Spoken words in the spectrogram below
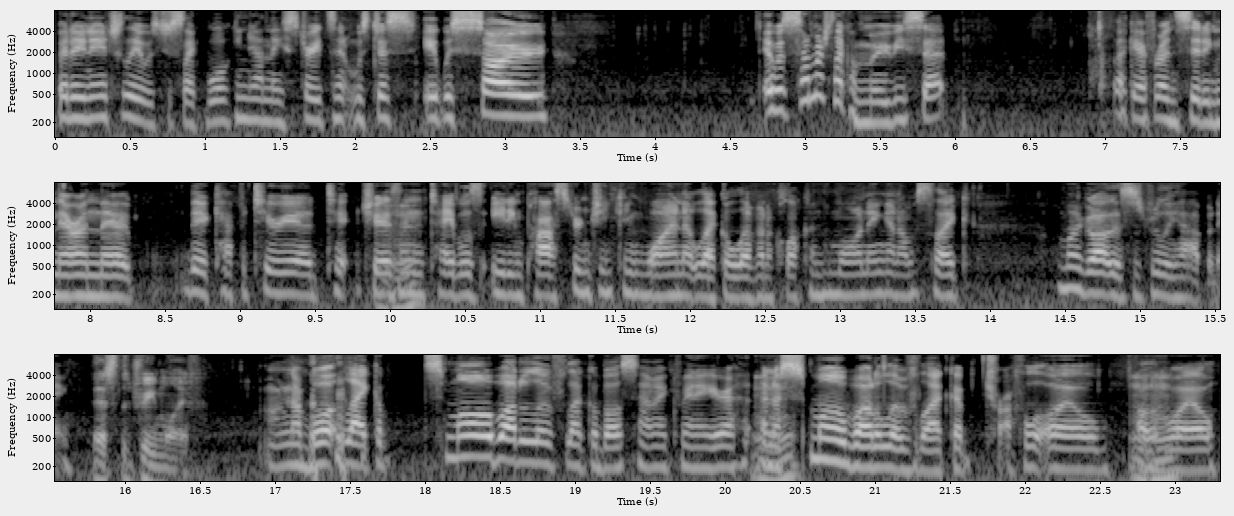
but in Italy, it was just like walking down these streets, and it was just, it was so, it was so much like a movie set. Like everyone's sitting there in their their cafeteria t- chairs and mm-hmm. tables, eating pasta and drinking wine at like eleven o'clock in the morning, and I was like, oh my god, this is really happening. That's the dream life. Mm, and I bought like a small bottle of like a balsamic vinegar and a mm-hmm. small bottle of like a truffle oil, olive mm-hmm. oil,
